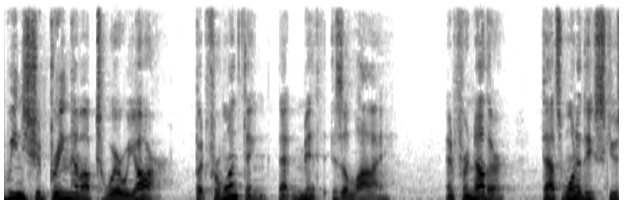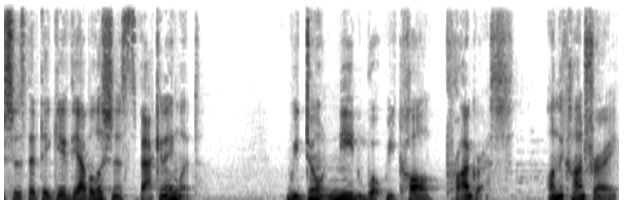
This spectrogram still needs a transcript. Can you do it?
We should bring them up to where we are. But for one thing, that myth is a lie. And for another, that's one of the excuses that they gave the abolitionists back in England. We don't need what we call progress. On the contrary,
